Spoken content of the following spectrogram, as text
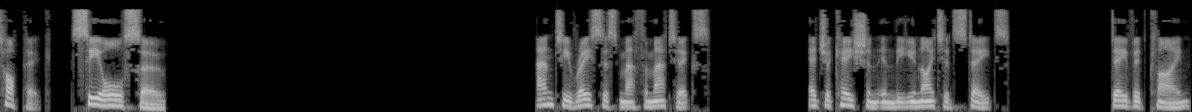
Topic. See also Anti-racist mathematics Education in the United States David Klein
